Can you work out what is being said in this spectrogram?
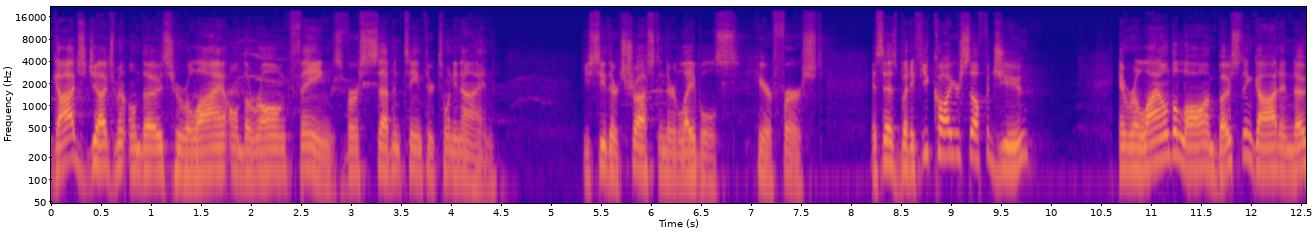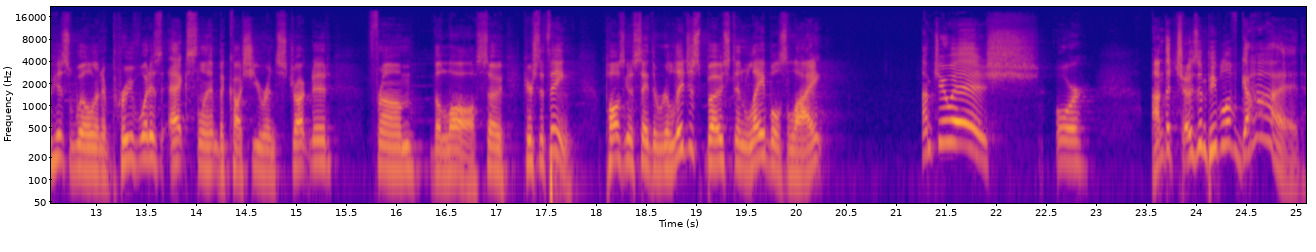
God's judgment on those who rely on the wrong things, verse 17 through 29. You see their trust in their labels here first. It says, But if you call yourself a Jew and rely on the law and boast in God and know his will and approve what is excellent because you are instructed from the law. So here's the thing Paul's going to say the religious boast in labels like, I'm Jewish, or I'm the chosen people of God,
